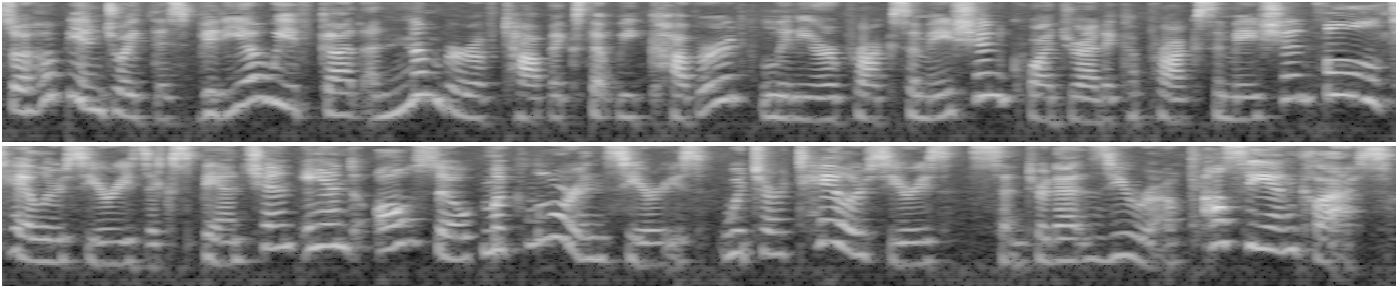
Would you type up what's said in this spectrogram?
So I hope you enjoyed this video. We've got a number of topics that we covered, linear approximation, quadratic approximation, full Taylor series expansion, and also Maclaurin series, which are Taylor series centered at zero. I'll see you in class.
